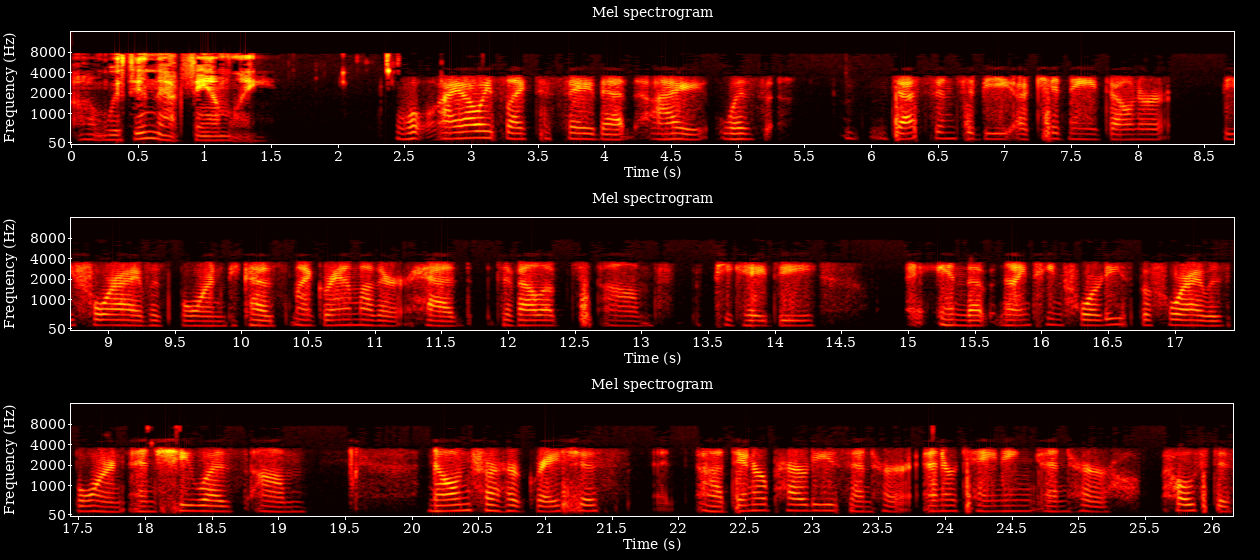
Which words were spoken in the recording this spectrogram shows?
uh, within that family. Well, I always like to say that I was destined to be a kidney donor before I was born because my grandmother had developed um, PKD in the 1940s before I was born, and she was um, known for her gracious uh, dinner parties and her entertaining and her hostess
